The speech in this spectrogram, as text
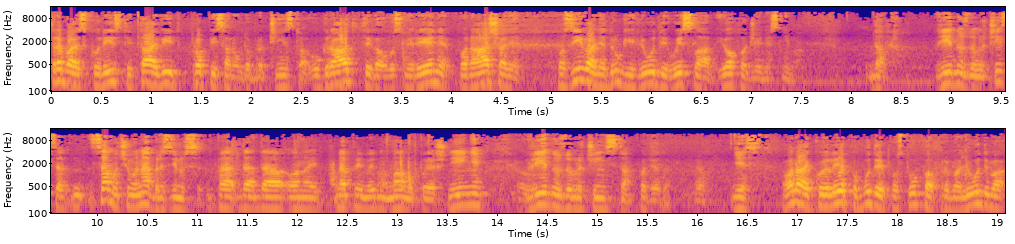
treba iskoristiti taj vid propisanog dobročinstva. Ugradite ga u usmjerenje, ponašanje, pozivanje drugih ljudi u islam i opođenje s njima. Dobro vrijednost dobročinstva, samo ćemo na brzinu pa da, da onaj napravimo jedno malo pojašnjenje. Vrijednost dobročinstva. Podjedan. Jest. Onaj koji lijepo bude postupao prema ljudima,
